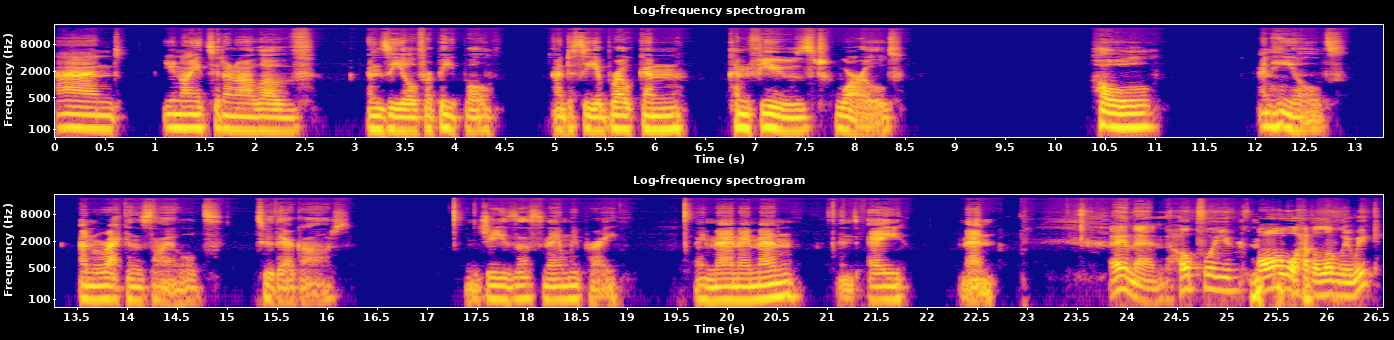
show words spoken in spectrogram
And united in our love and zeal for people, and to see a broken, confused world whole and healed and reconciled to their God. In Jesus' name we pray. Amen, amen, and amen. Amen. Hopefully, you all will have a lovely week,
